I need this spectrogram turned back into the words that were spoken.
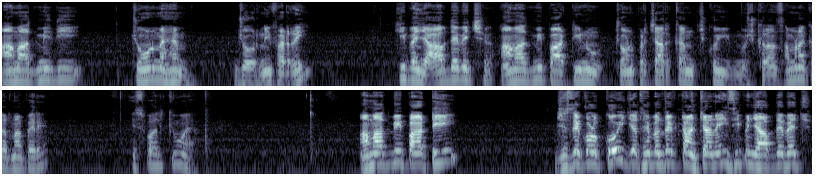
ਆਮ ਆਦਮੀ ਦੀ ਚੋਣ ਮੁਹਿੰਮ ਜ਼ੋਰ ਨਹੀਂ ਫੜ ਰਹੀ? ਕੀ ਪੰਜਾਬ ਦੇ ਵਿੱਚ ਆਮ ਆਦਮੀ ਪਾਰਟੀ ਨੂੰ ਚੋਣ ਪ੍ਰਚਾਰ ਕਰਨ 'ਚ ਕੋਈ ਮੁਸ਼ਕਲਾਂ ਦਾ ਸਾਹਮਣਾ ਕਰਨਾ ਪੈ ਰਿਹਾ? ਇਸ ਸਵਾਲ ਕਿਉਂ ਆਇਆ? ਆਮ ਆਦਮੀ ਪਾਰਟੀ, ਜਿਸ ਦੇ ਕੋਲ ਕੋਈ ਜਥੇਬੰਦਕ ਢਾਂਚਾ ਨਹੀਂ ਸੀ ਪੰਜਾਬ ਦੇ ਵਿੱਚ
